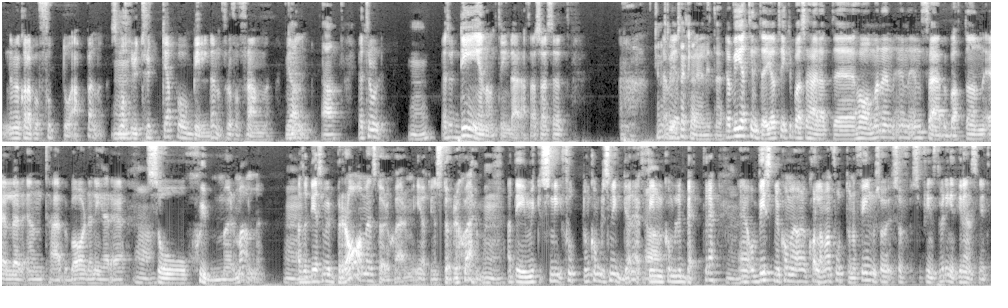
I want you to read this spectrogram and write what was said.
när man kollar på fotoappen Så måste du trycka på bilden för att få fram Ja. menyn. ja. Jag tror Mm. Jag tror det är någonting där. Alltså, alltså att, Kan du Jag få vet. utveckla det lite? jag vet inte, jag tycker bara så här att eh, har man en, en, en fab button eller en tabbar där nere Så skymmer man. Alltså det som är bra med en större skärm är att det är en större skärm. Att det är mycket snygg, foton kommer bli snyggare, film kommer bli bättre. Eh, och visst, nu kommer, kollar man foton och film så, så, så finns det väl inget gränssnitt.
